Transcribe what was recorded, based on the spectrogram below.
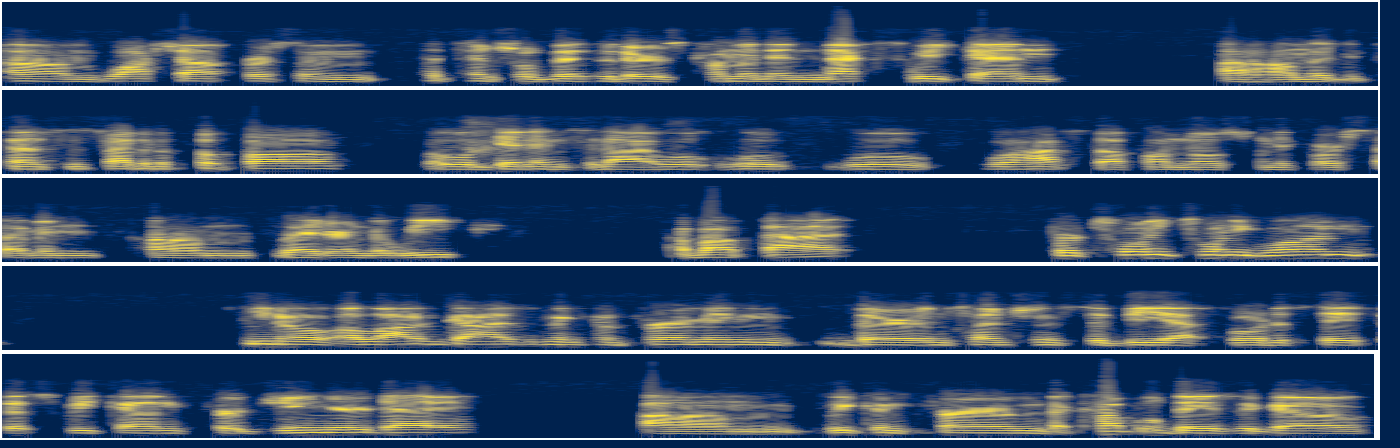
um, watch out for some potential visitors coming in next weekend uh, on the defensive side of the football. But we'll get into that. We'll we'll we'll we'll have stuff on those 24 seven um, later in the week about that. For 2021, you know, a lot of guys have been confirming their intentions to be at Florida State this weekend for Junior Day. Um, we confirmed a couple days ago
